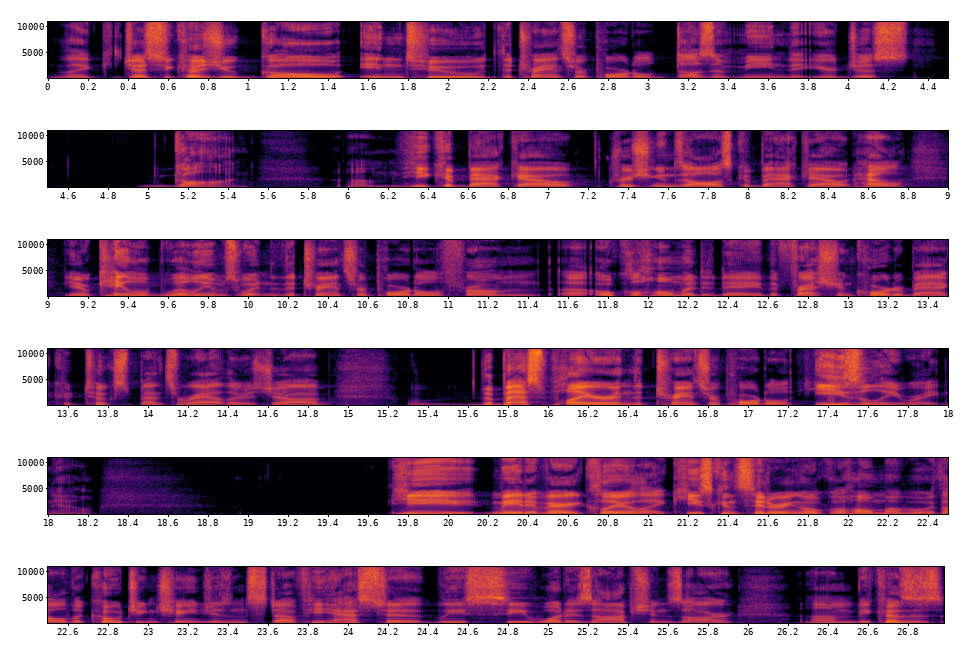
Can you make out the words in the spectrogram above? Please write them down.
Like, just because you go into the transfer portal doesn't mean that you're just gone. Um, he could back out. Christian Gonzalez could back out. Hell, you know, Caleb Williams went into the transfer portal from uh, Oklahoma today, the freshman quarterback who took Spencer Rattler's job, the best player in the transfer portal easily right now. He made it very clear, like he's considering Oklahoma, but with all the coaching changes and stuff, he has to at least see what his options are, um, because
